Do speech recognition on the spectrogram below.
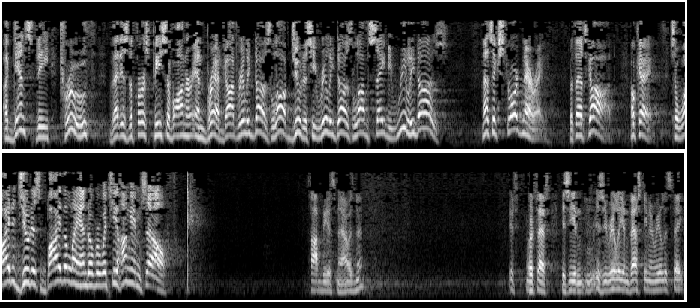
against the truth that is the first piece of honor and bread. God really does love Judas. He really does love Satan. He really does. That's extraordinary. But that's God. Okay. So why did Judas buy the land over which he hung himself? It's obvious now, isn't it? Is, let's ask, is he, in, is he really investing in real estate?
